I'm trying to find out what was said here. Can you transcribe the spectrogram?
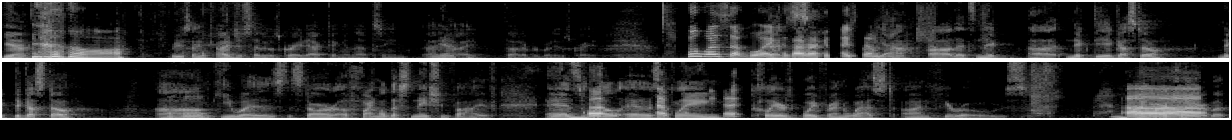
Yeah. Aw. What are you saying? I just said it was great acting in that scene. I, Yeah. I thought everybody was great. Who was that boy? Because I That's- recognized him. Yeah, uh, that's Nick uh, Nick D'Agosto. Nick D'Agosto. Um, He was the star of Final Destination Five, as well as playing. Claire's boyfriend West on Heroes. Ah. Not our Claire, but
